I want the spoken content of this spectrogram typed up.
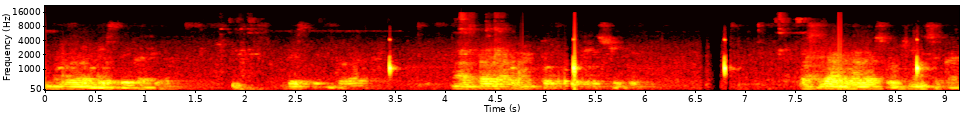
बरं दिसते का तिला? दिसते बरं. आता या सुटू. काय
